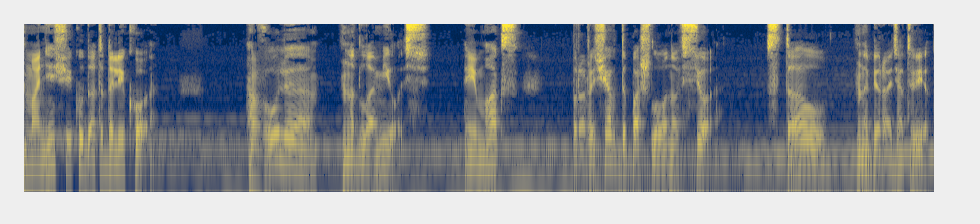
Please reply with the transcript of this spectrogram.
манящие куда-то далеко. Воля надломилась, и Макс, прорычав «да пошло оно все», стал набирать ответ.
